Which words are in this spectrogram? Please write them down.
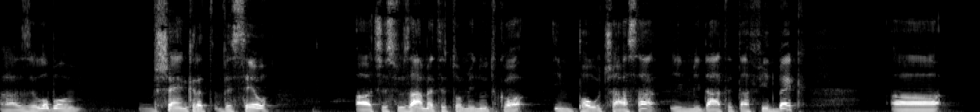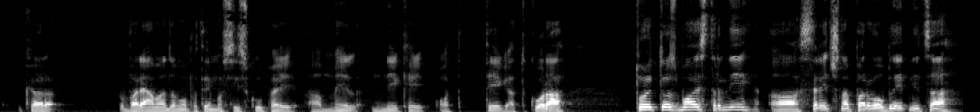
Uh, zelo bom še enkrat vesel, uh, če si vzamete to minutko in pol časa in mi date ta feedback, uh, ker verjamem, da bomo potem vsi skupaj uh, imeli nekaj od tega. Tako da, to je to z moje strani, uh, srečna prva obletnica,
